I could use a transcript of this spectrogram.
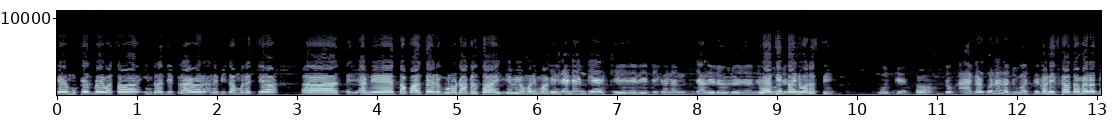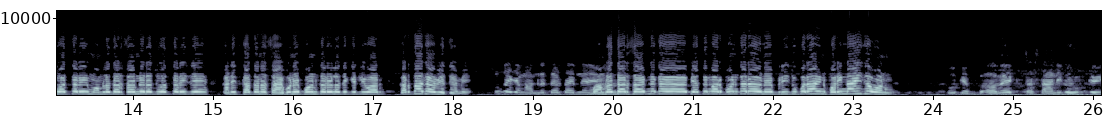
કે મુકેશભાઈ વસાવા, ઇન્દ્રજીત ડ્રાઈવર અને બીજા મરચિયા એમની તપાસ થાય અને ગુનો દાખલ થાય એવી અમારી માંગણી કેટલા ટાઈમથી રેતી ખનન ચાલી રહ્યું છે બેથી ત્રણ વર્ષથી. ઓકે. તો આગળ કોને રજૂઆત કરી? ખનિજ ખાતામાં રજૂઆત કરી મામલતદાર સાહેબને રજૂઆત કરી છે. ખનિજ ખાતાના સાહેબોને ફોન કરેલો છે કેટલી વાર? કરતા જ આવીએ છીએ અમે. મામલતદાર સાહેબ ને બે ત્રણ વાર ફોન કર્યો અને બ્રિજ ઉપર આવીને ફરીને આવી જવાનું. ઓકે. હવે સ્થાનિકો રૂપ કહી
